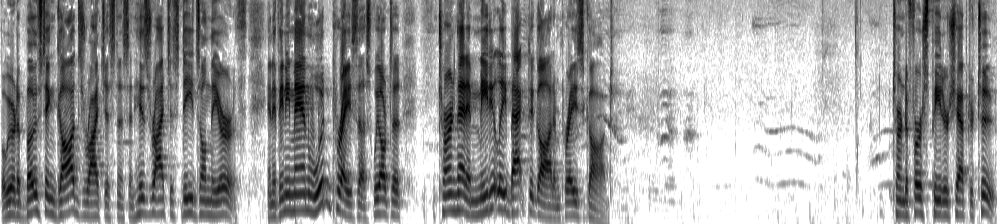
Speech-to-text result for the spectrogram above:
but we are to boast in God's righteousness and His righteous deeds on the earth. And if any man would praise us, we ought to turn that immediately back to God and praise God. Turn to 1 Peter chapter 2.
